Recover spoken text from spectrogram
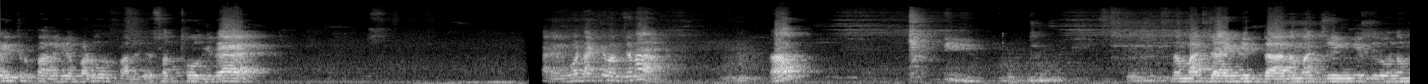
ರೈತರ ಪಾಲಿಗೆ, ಬಡವರ ಪಾಲಿಗೆ ಸತ್ತು ಹೋಗಿದೆ. ಓಟ್ ಹಾಕಿರೋ ಜನ? ನಮ್ಮ ಅಜ್ಜ ಹಿಂಗಿದ್ದ, ನಮ್ಮ ಅಜ್ಜಿ ಹಿಂಗಿದ್ಲು, ನಮ್ಮ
